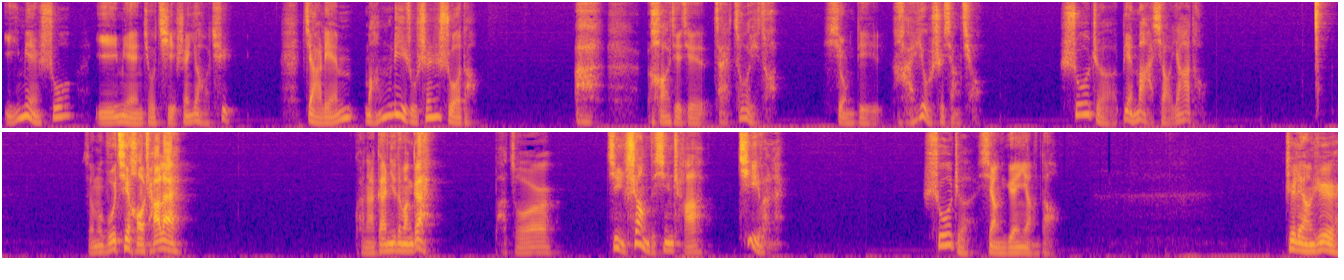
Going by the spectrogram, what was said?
一面说，一面就起身要去。贾琏忙立住身，说道：“啊，好姐姐，再坐一坐，兄弟还有事相求。”说着便骂小丫头：“怎么不沏好茶来？”快拿干净的碗盖，把昨儿进上的新茶沏一碗来。说着，向鸳鸯道：“这两日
